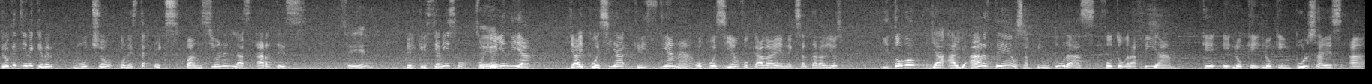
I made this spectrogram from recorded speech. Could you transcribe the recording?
creo que tiene que ver mucho con esta expansión en las artes Sí. del cristianismo. Porque Sí. hoy en día ya hay poesía cristiana o poesía enfocada en exaltar a Dios. Y todo, ya hay arte, o sea, pinturas, fotografía, que eh, lo, que lo que impulsa es a,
